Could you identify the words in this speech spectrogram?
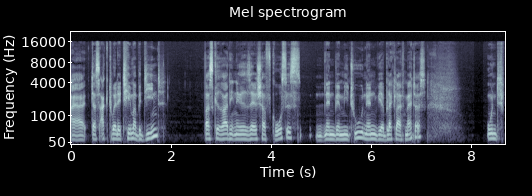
äh, das aktuelle Thema bedient, was gerade in der Gesellschaft groß ist. Nennen wir MeToo, nennen wir Black Lives Matters. Und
